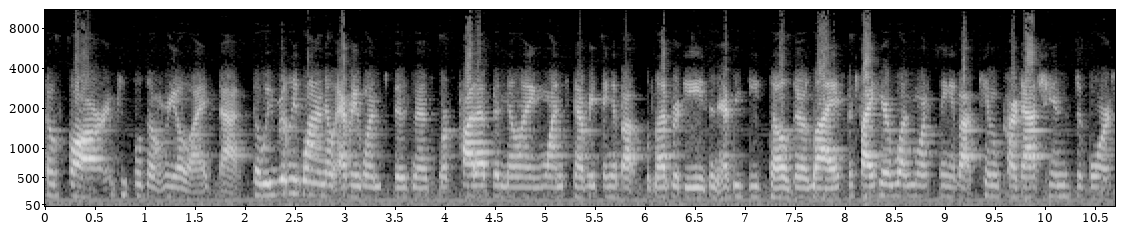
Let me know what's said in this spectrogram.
so far and people don't realize that. So we really want to know everyone's business. We're caught up in knowing one to everything about celebrities and every detail of their life. If I hear one more thing about Kim Kardashian's divorce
